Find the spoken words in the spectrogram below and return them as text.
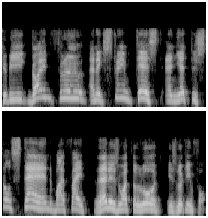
To be going through an extreme test and yet to still stand by faith. That is what the Lord is looking for.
